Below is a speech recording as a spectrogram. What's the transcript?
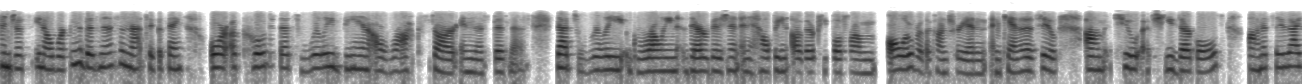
and just you know working the business and that type of thing or a coach that's really being a rock star in this business that's really growing their vision and helping other people from all over the country and, and canada too um, to achieve their goals honestly guys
